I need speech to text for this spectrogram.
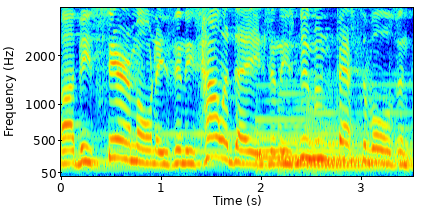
uh, these ceremonies and these holidays and these new moon festivals. And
